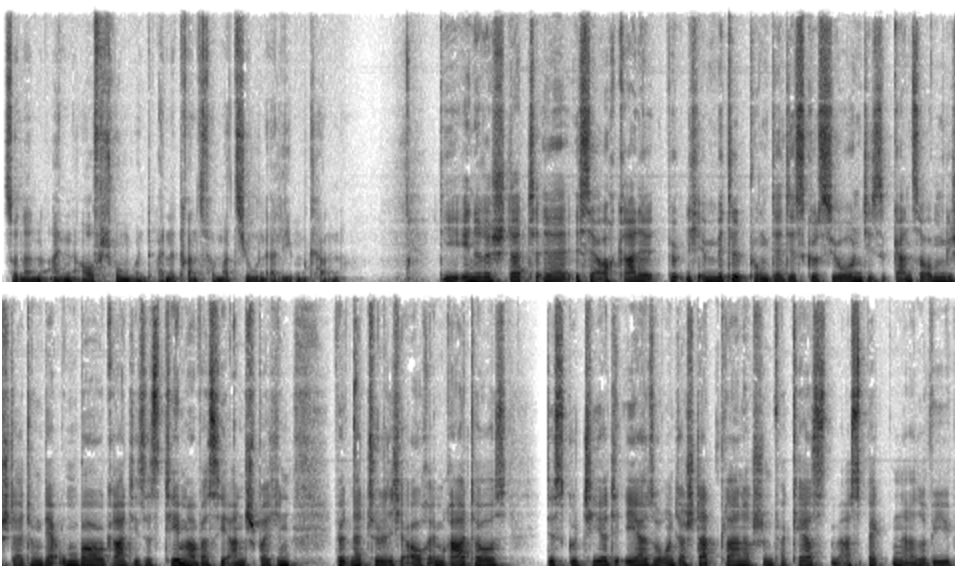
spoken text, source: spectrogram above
sondern einen Aufschwung und eine Transformation erleben kann. Die innere Stadt äh, ist ja auch gerade wirklich im Mittelpunkt der Diskussion. Diese ganze Umgestaltung, der Umbau, gerade dieses Thema, was Sie ansprechen, wird natürlich auch im Rathaus diskutiert, eher so unter stadtplanerischen Verkehrsaspekten. Also wie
